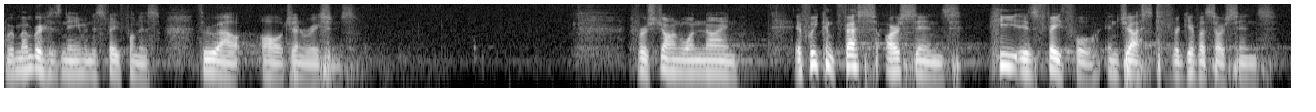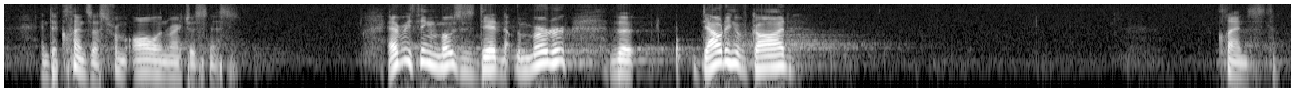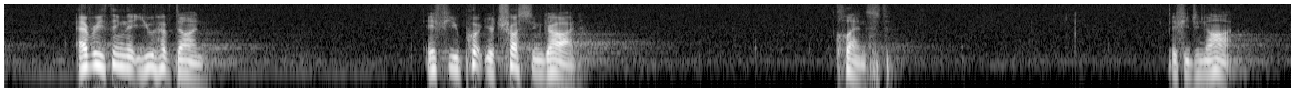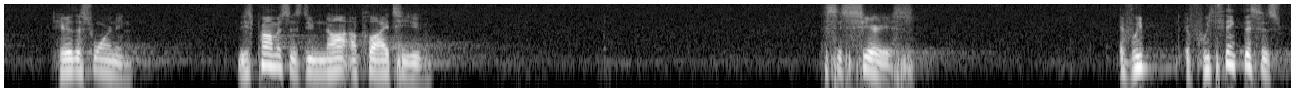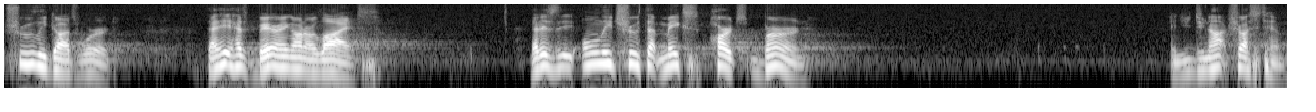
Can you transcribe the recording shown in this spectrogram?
Remember his name and his faithfulness throughout all generations. 1 John 1 9. If we confess our sins, he is faithful and just to forgive us our sins and to cleanse us from all unrighteousness. Everything Moses did, the murder, the doubting of God, cleansed everything that you have done, if you put your trust in God, cleansed. If you do not, hear this warning. These promises do not apply to you. This is serious. If we, if we think this is truly God's word, that it has bearing on our lives, that is the only truth that makes hearts burn. And you do not trust him.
